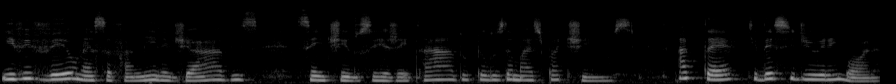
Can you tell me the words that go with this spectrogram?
e viveu nessa família de aves, sentindo-se rejeitado pelos demais patinhos, até que decidiu ir embora.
